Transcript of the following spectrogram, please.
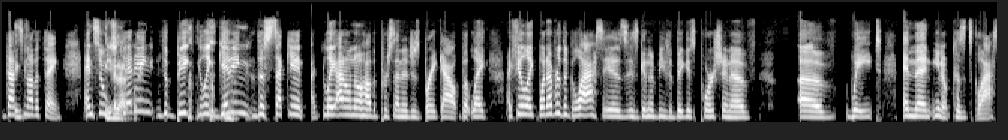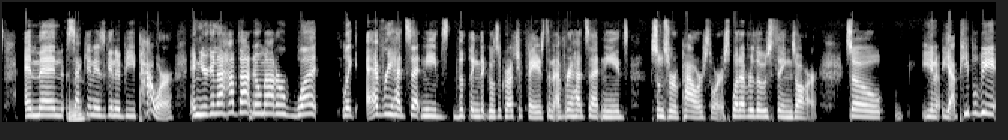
that's not a thing. And so exactly. getting the big like getting the second like I don't know how the percentages break out, but like I feel like whatever the glass is is gonna be the biggest portion of of weight and then you know because it's glass and then mm-hmm. second is going to be power and you're going to have that no matter what like every headset needs the thing that goes across your face and every headset needs some sort of power source whatever those things are. So you know yeah people be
